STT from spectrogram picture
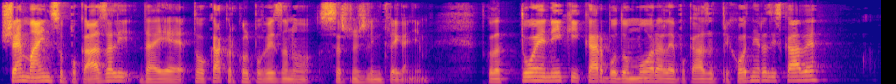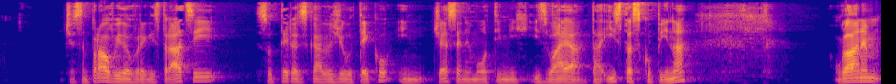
Še manj so pokazali, da je to kakorkoli povezano s srčno-želim tveganjem. Tako da to je nekaj, kar bodo morale pokazati prihodnje raziskave. Če sem prav videl v registraciji, so te raziskave že v teku in če se ne motim, jih izvaja ta ista skupina. V glavnem,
